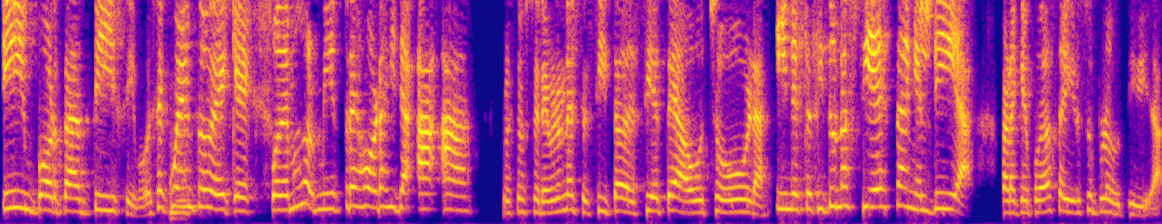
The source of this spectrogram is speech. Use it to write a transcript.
Importantísimo. Ese cuento de que podemos dormir tres horas y ya, ah, ah, nuestro cerebro necesita de siete a ocho horas y necesita una siesta en el día para que pueda seguir su productividad.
